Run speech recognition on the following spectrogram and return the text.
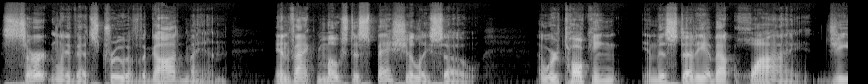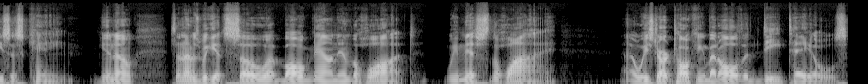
certainly that's true of the God man. In fact, most especially so. We're talking in this study about why Jesus came. You know, sometimes we get so uh, bogged down in the what, we miss the why. Uh, we start talking about all the details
